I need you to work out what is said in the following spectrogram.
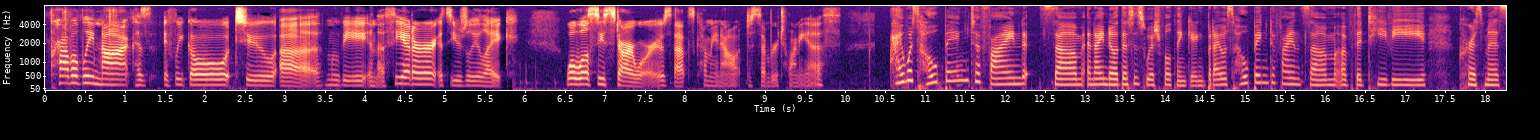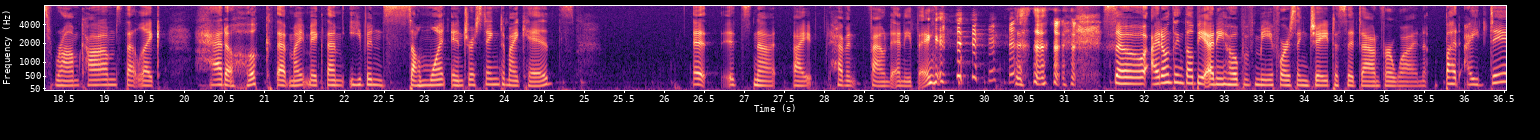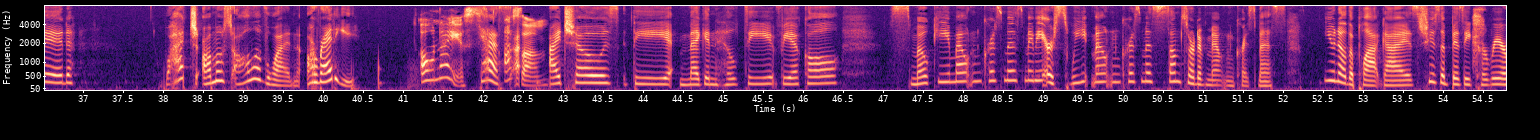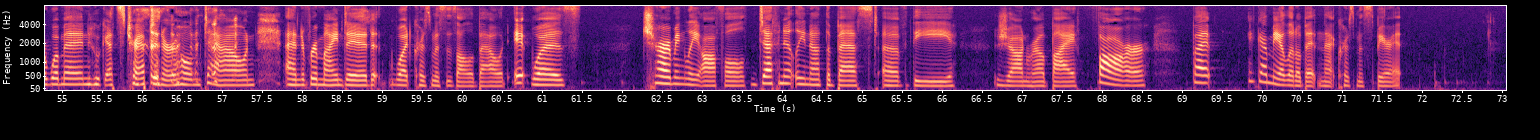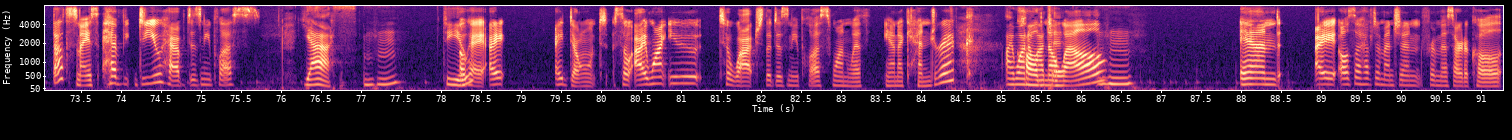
Probably not, because if we go to a movie in the theater, it's usually like, well, we'll see Star Wars. That's coming out December 20th. I was hoping to find some, and I know this is wishful thinking, but I was hoping to find some of the TV Christmas rom coms that like had a hook that might make them even somewhat interesting to my kids. It it's not. I haven't found anything. so I don't think there'll be any hope of me forcing Jay to sit down for one. But I did watch almost all of one already. oh, nice. Yes, I- Awesome. I chose the Megan Hilty vehicle, Smoky Mountain Christmas, maybe, or Sweet Mountain Christmas, some sort of mountain Christmas. You know the plot, guys. She's a busy career woman who gets trapped in her hometown and reminded what Christmas is all about. It was charmingly awful. Definitely not the best of the genre by far, but it got me a little bit in that Christmas spirit. That's nice. Have do you have Disney Plus? Yes. Mm-hmm. Do you? Okay, I I don't. So I want you to watch the Disney Plus one with Anna Kendrick I want to watch Noel. Mm-hmm. And I also have to mention from this article,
